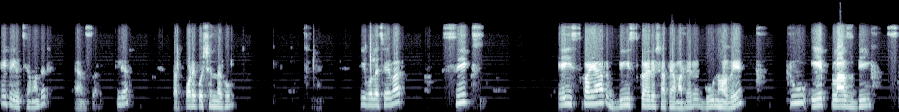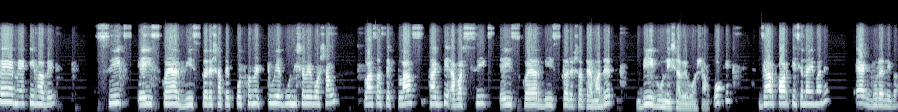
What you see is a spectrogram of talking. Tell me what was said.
এটাই হচ্ছে আমাদের অ্যান্সার ক্লিয়ার তারপরে কোশ্চেন দেখো। কি বলেছে এবার? সিক্স এ স্কয়ার বি স্কয়ারের সাথে আমাদের গুণ হবে two A plus B same একইভাবে সিক্স এ স্কয়ার বি স্কয়ারের সাথে প্রথমে টু এ গুণ হিসাবে বসাও প্লাস আছে প্লাস থাকবে, আবার সিক্স এ স্কয়ার বি স্কয়ারের সাথে আমাদের বি গুণ হিসাবে বসাও ওকে যার পাওয়ার কিছু নাই মানে এক ধরে নিবা।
